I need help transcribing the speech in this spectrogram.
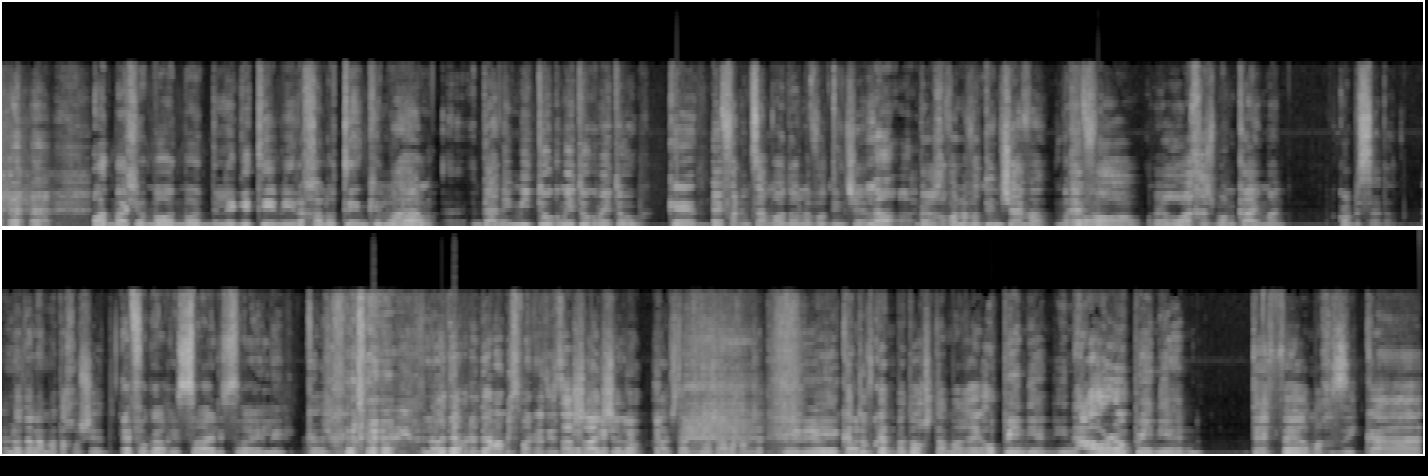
עוד משהו מאוד מאוד לגיטימי לחלוטין כאילו מה? לא דני, מיתוג, מיתוג, מיתוג. כן איפה נמצא מועדון לבוטין 7? לא. ברחוב לבוטין 7. נכון. איפה רואה חשבון קיימן? הכל בסדר. לא יודע למה אתה חושד. איפה גר ישראל ישראלי לא יודע, אבל אני יודע מה מספר כרטיס האשראי שלו. 1, 2, 3, 4, 5. בדיוק. כתוב כאן בדוח שאתה מראה opinion. In our opinion, תת'ר מחזיקה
